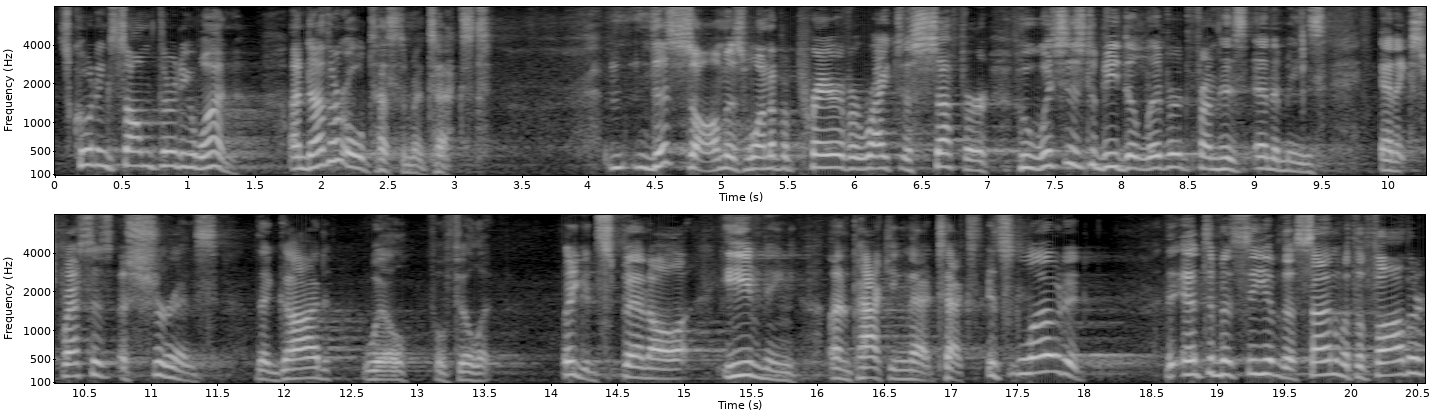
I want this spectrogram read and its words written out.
It's quoting Psalm 31, another Old Testament text. This psalm is one of a prayer of a righteous sufferer who wishes to be delivered from his enemies and expresses assurance that God will fulfill it. We could spend all evening unpacking that text. It's loaded. The intimacy of the Son with the Father,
